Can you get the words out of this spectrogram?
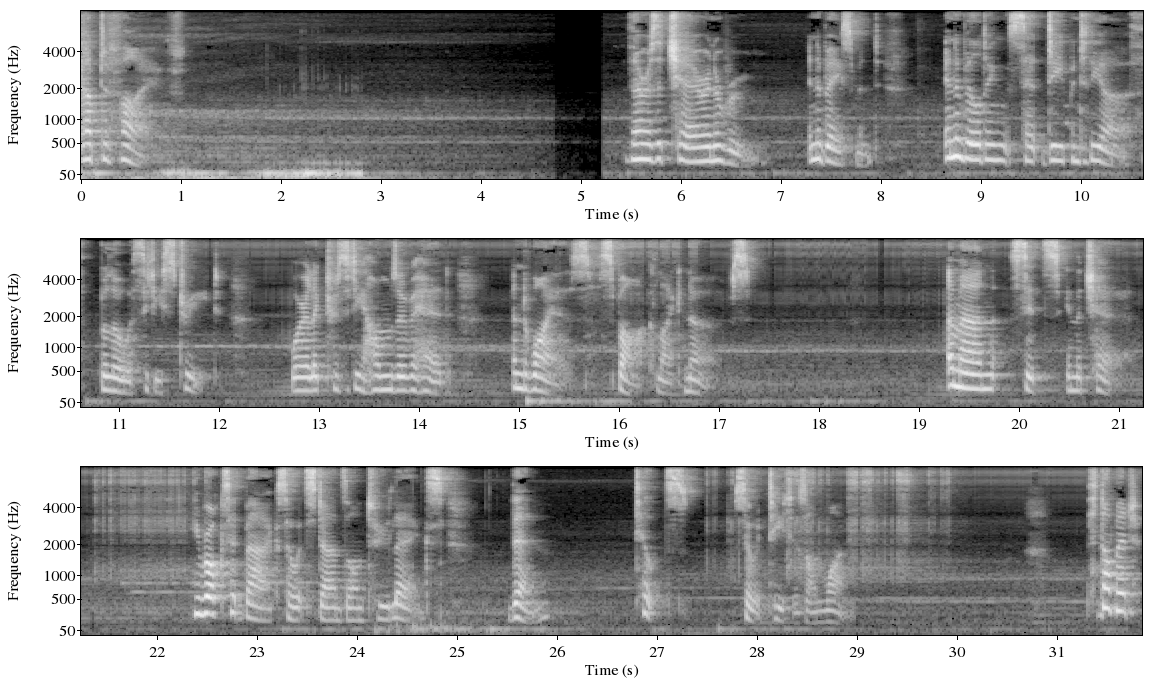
Chapter 5 There is a chair in a room, in a basement, in a building set deep into the earth below a city street, where electricity hums overhead and wires spark like nerves. A man sits in the chair. He rocks it back so it stands on two legs, then tilts so it teeters on one. Stop it,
